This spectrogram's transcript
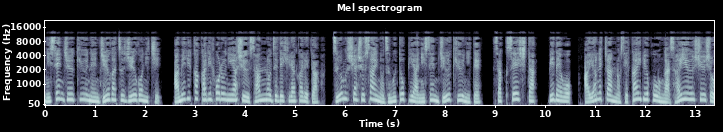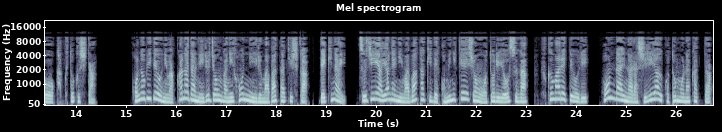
2019年10月15日、アメリカカリフォルニア州サンノゼで開かれたズーム社主催のズムトピア2019にて作成したビデオあやねちゃんの世界旅行が最優秀賞を獲得した。このビデオにはカナダにいるジョンが日本にいる瞬きしかできない辻や屋根に瞬きでコミュニケーションを取る様子が含まれており、本来なら知り合うこともなかった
